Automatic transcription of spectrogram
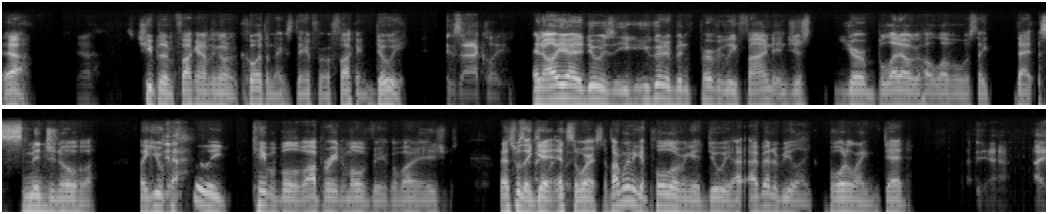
Yeah. Yeah. It's cheaper than fucking having to go to court the next day for a fucking DUI. Exactly. And all you had to do is you, you could have been perfectly fine and just your blood alcohol level was like that smidgen over. Like you were Yeah. completely capable of operating a motor vehicle without any issues. That's what they get. That's the worst. If I'm gonna get pulled over and get DUI, I, I better be like borderline dead. Yeah. I,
